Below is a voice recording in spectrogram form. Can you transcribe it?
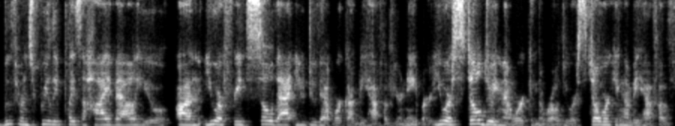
Lutherans really place a high value on you are freed so that you do that work on behalf of your neighbor. You are still doing that work in the world. You are still working on behalf of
